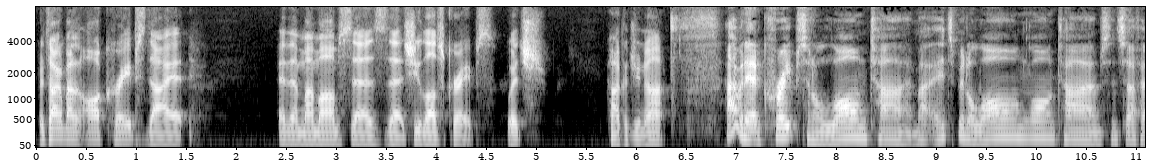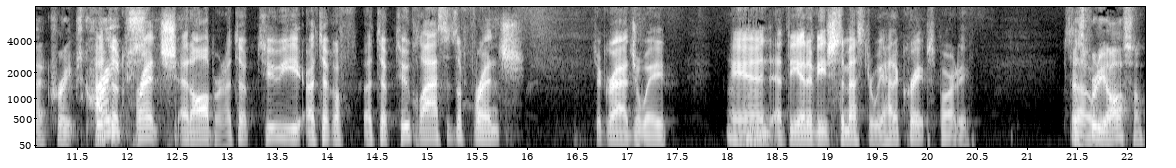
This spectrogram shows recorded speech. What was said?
They're talking about an all crepes diet, and then my mom says that she loves crepes. Which, how could you not? I haven't had crepes in a long time. I, it's been a long, long time since I've had crepes. I took French at Auburn. I took two year. I took a. I took two classes of French to graduate, Mm-hmm. and at the end of each semester, we had a crepes party. That's So, pretty awesome.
